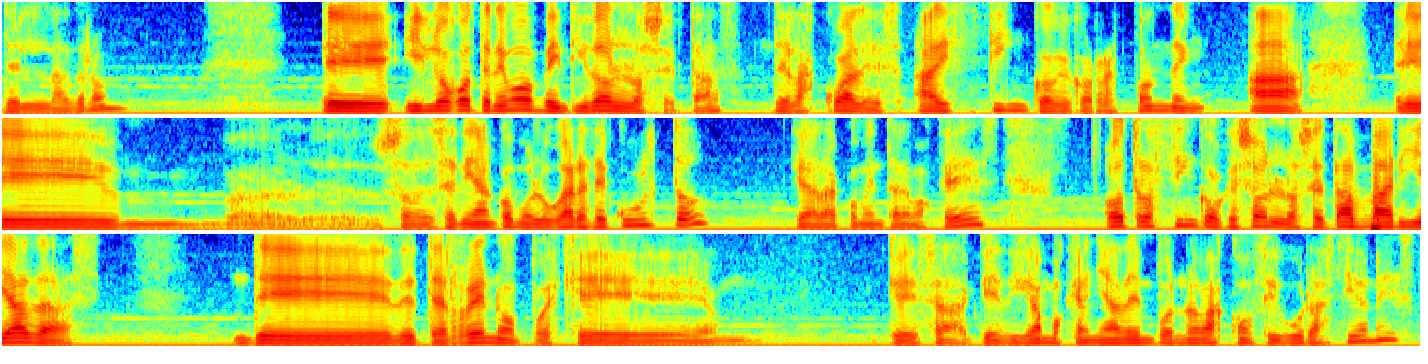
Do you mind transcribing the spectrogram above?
ladrón. Eh, y luego tenemos 22 losetas, de las cuales hay 5 que corresponden a... Eh, serían como lugares de culto, que ahora comentaremos qué es. Otros 5 que son losetas variadas de, terreno, pues que, que, digamos que añaden pues, nuevas configuraciones.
